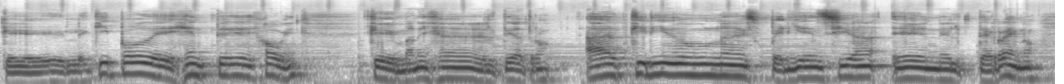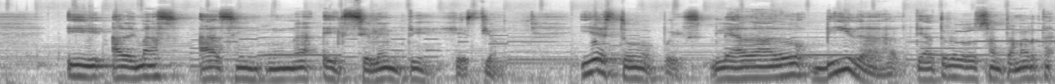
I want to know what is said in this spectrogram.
que el equipo de gente joven que maneja el teatro ha adquirido una experiencia en el terreno y además hacen una excelente gestión. Y esto pues le ha dado vida al Teatro Santa Marta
